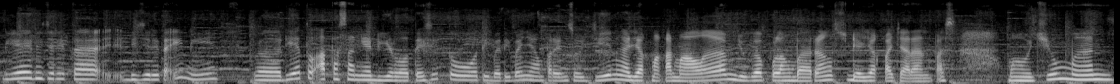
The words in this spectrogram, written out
Dia di cerita di cerita ini eh, dia tuh atasannya di Lotte situ tiba-tiba nyamperin Sujin ngajak makan malam juga pulang bareng terus diajak pacaran. Pas mau ciuman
